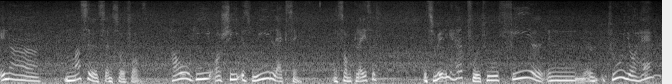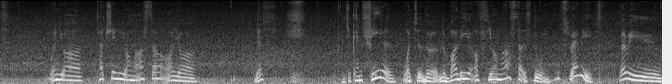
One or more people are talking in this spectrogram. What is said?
inner muscles and so forth. How he or she is relaxing in some places it's really helpful to feel in through your hands when you are touching your master or your yes? And you can feel what the, the body of your master is doing. It's very very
